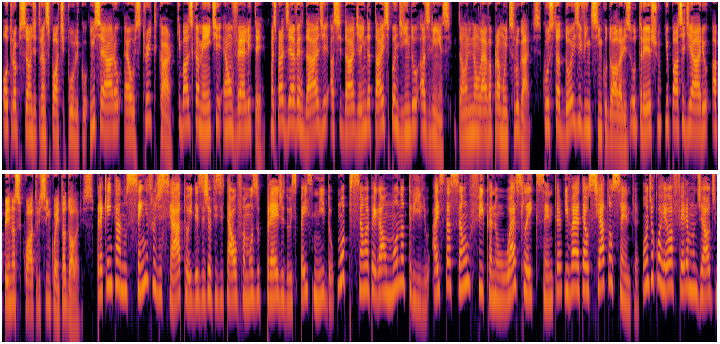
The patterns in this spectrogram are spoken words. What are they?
Outra opção de transporte público em Seattle é o Streetcar, que basicamente é um VLT. Mas para dizer a verdade, a cidade ainda está expandindo as linhas, então ele não leva para muitos lugares. Custa 2,25 dólares o trecho e o passe diário apenas 4,50 dólares. Para quem está no centro de Seattle e deseja visitar o famoso prédio do Space Needle, uma opção é pegar um monotrilho. A estação fica no Westlake Center e vai até o Seattle Center, onde ocorreu a Feira Mundial de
